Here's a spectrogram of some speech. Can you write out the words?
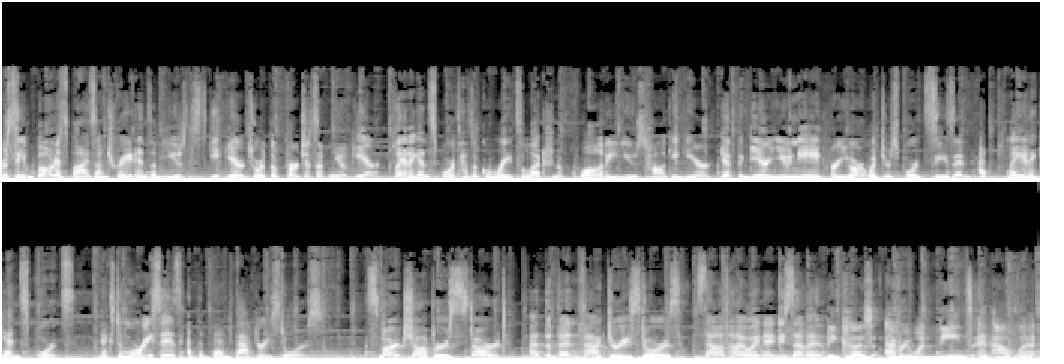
Receive bonus buys on trade ins of used ski gear toward the purchase of new gear. Play It Again Sports has a great selection of quality used hockey gear. Get the gear you need for your winter sports season at Play It Again Sports, next to Maurice's at the Bend Factory stores. Smart shoppers start at the Bend Factory stores, South Highway 97. Because everyone needs an outlet.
